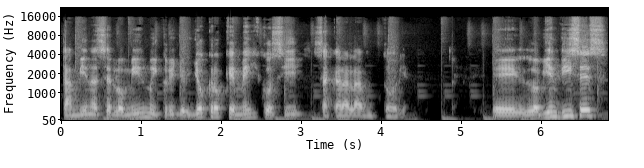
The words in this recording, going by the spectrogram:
también hacer lo mismo y creo, yo, yo creo que México sí sacará la victoria. Eh, lo bien dices,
